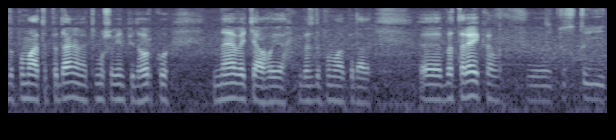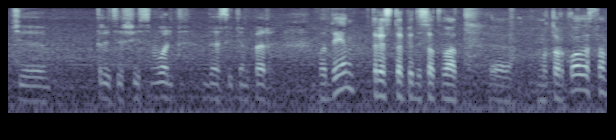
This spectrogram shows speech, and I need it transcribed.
допомагати педалями, тому що він під горку не витягує без допомоги педалей. Е, Батарейка тут стоїть е, 36 вольт 10 ампер годин, 350 Вт мотор колеса.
